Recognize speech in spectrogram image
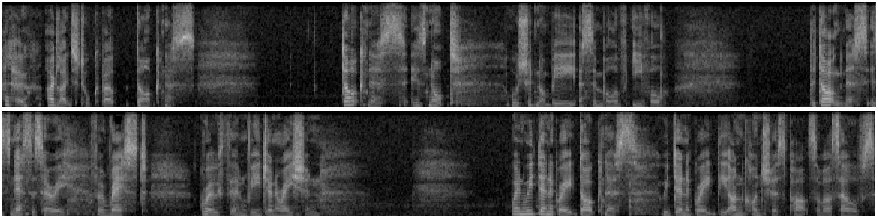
Hello, I'd like to talk about darkness. Darkness is not or should not be a symbol of evil. The darkness is necessary for rest, growth, and regeneration. When we denigrate darkness, we denigrate the unconscious parts of ourselves,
